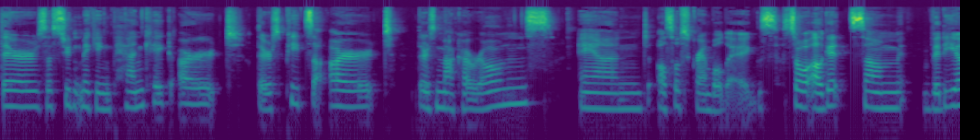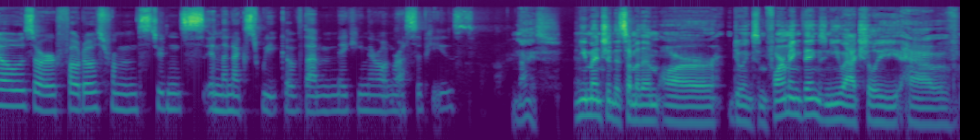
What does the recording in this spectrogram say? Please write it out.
There's a student making pancake art, there's pizza art, there's macarons, and also scrambled eggs. So I'll get some videos or photos from students in the next week of them making their own recipes. Nice. You mentioned that some of them are doing some farming things, and you actually have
